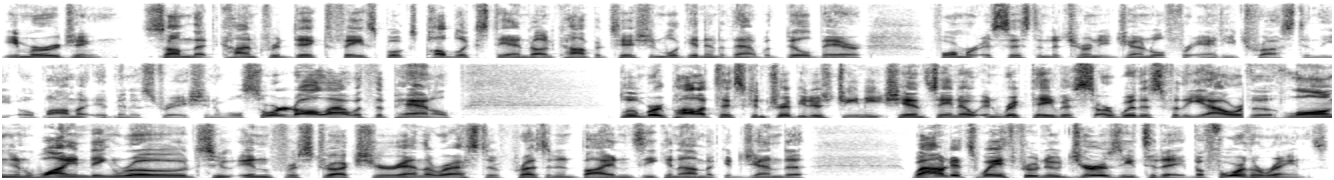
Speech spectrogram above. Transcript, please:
emerging some that contradict Facebook's public stand on competition. We'll get into that with Bill Baer, former Assistant Attorney General for Antitrust in the Obama administration. And we'll sort it all out with the panel. Bloomberg Politics contributors Jeannie Sheehan Zaino and Rick Davis are with us for the hour. The long and winding road to infrastructure and the rest of President Biden's economic agenda wound its way through New Jersey today before the rains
